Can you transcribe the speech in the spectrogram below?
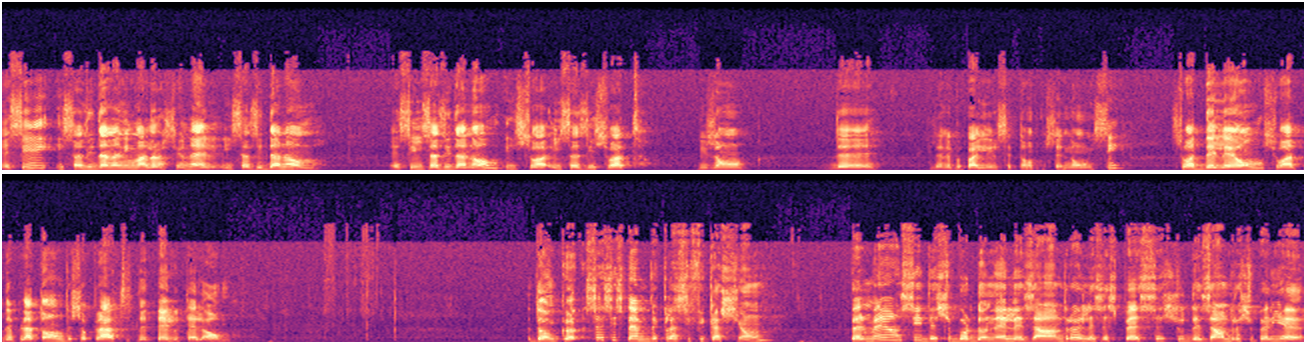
Et si il s'agit d'un animal rationnel, il s'agit d'un homme. Et s'il s'agit d'un homme, il, il s'agit soit, disons, de, je ne peux pas lire ce nom ici, soit de Léon, soit de Platon, de Socrate, de tel ou tel homme. Donc, ce système de classification permet ainsi de subordonner les gendres et les espèces sous des gendres supérieurs.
